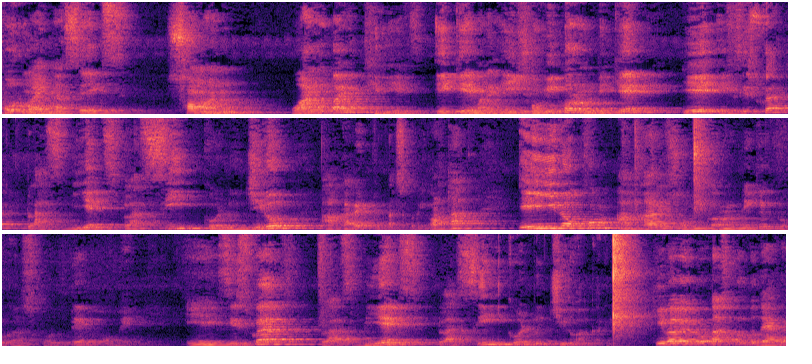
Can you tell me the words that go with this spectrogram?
four minus x সমান ওয়ান বাই থ্রি এক্স একে মানে এই সমীকরণটিকে a x square plus b x plus c equal to zero আকারে প্রকাশ করি। অর্থাৎ এই রকম আকারে সমীকরণটিকে প্রকাশ করতে হবে। A x square plus b x plus c equal to zero আকারে। কীভাবে প্রকাশ করব? দেখো,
